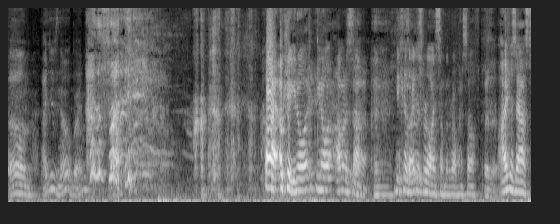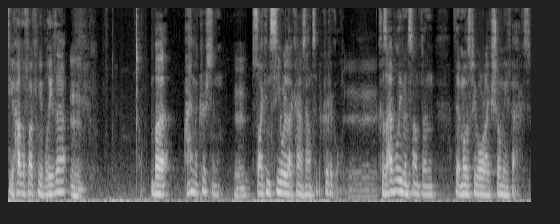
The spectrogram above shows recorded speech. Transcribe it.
Um, I just know, bro. How the fuck? All right, okay. You know what? You know what? I'm gonna stop because I just realized something about myself. I just asked you how the fuck can you believe that? But I'm a Christian, Mhm. so I can see where that kind of sounds hypocritical. Because I believe in something that most people are like, "Show me facts."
